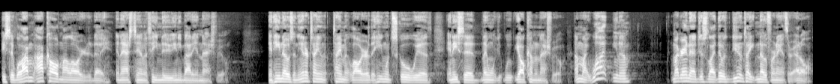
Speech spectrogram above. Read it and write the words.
"He said, well, I'm, I called my lawyer today and asked him if he knew anybody in Nashville." And he knows an entertainment lawyer that he went to school with, and he said they want y'all come to Nashville. I'm like, what? You know, my granddad just like there was you didn't take no for an answer at all,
